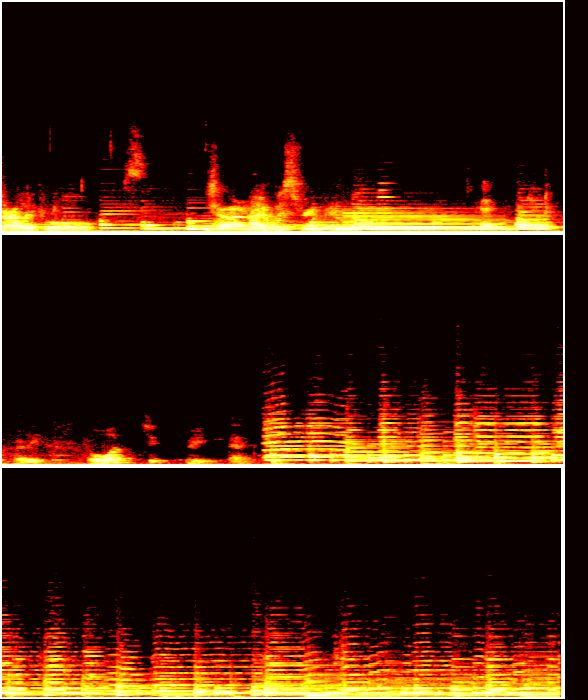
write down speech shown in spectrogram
Charlie Poole. Charlie. I was string band. Okay. Ready? One, two, three, and. Now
